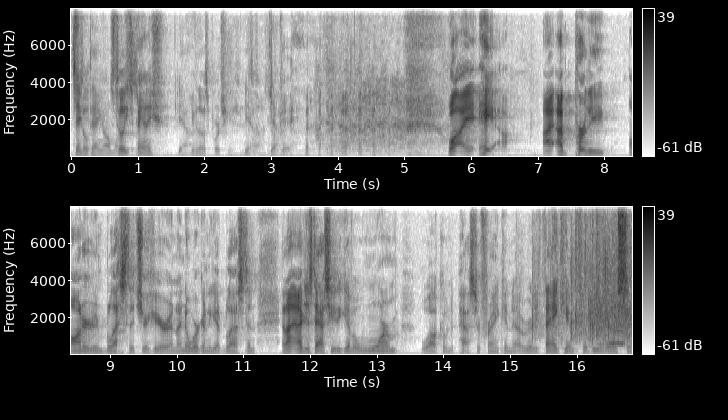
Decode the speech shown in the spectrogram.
same still, thing almost. Still eat Spanish? Yeah. Even though it's Portuguese. Yeah, It's yeah. okay. well, I, hey, I, I'm personally honored and blessed that you're here, and I know we're going to get blessed. And, and I, I just ask you to give a warm welcome to Pastor Frank and uh, really thank him for being with us. And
